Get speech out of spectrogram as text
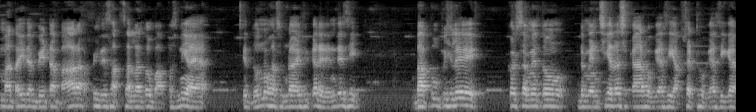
ਮਾਤਾ ਜੀ ਦਾ ਬੇਟਾ ਬਾਹਰ ਆ, ਪਿਛਲੇ 7 ਸਾਲਾਂ ਤੋਂ ਵਾਪਸ ਨਹੀਂ ਆਇਆ, ਤੇ ਦੋਨੋਂ ਹਸਬੰਡ ਵਾਈਫ ਘਰੇ ਰਹਿੰਦੇ ਸੀ। ਬਾਪੂ ਪਿਛਲੇ ਕੁਝ ਸਮੇਂ ਤੋਂ ਡਿਮੈਂਸ਼ੀਆ ਦਾ ਸ਼ਿਕਾਰ ਹੋ ਗਿਆ ਸੀ ਅਪਸੈਟ ਹੋ ਗਿਆ ਸੀਗਾ।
